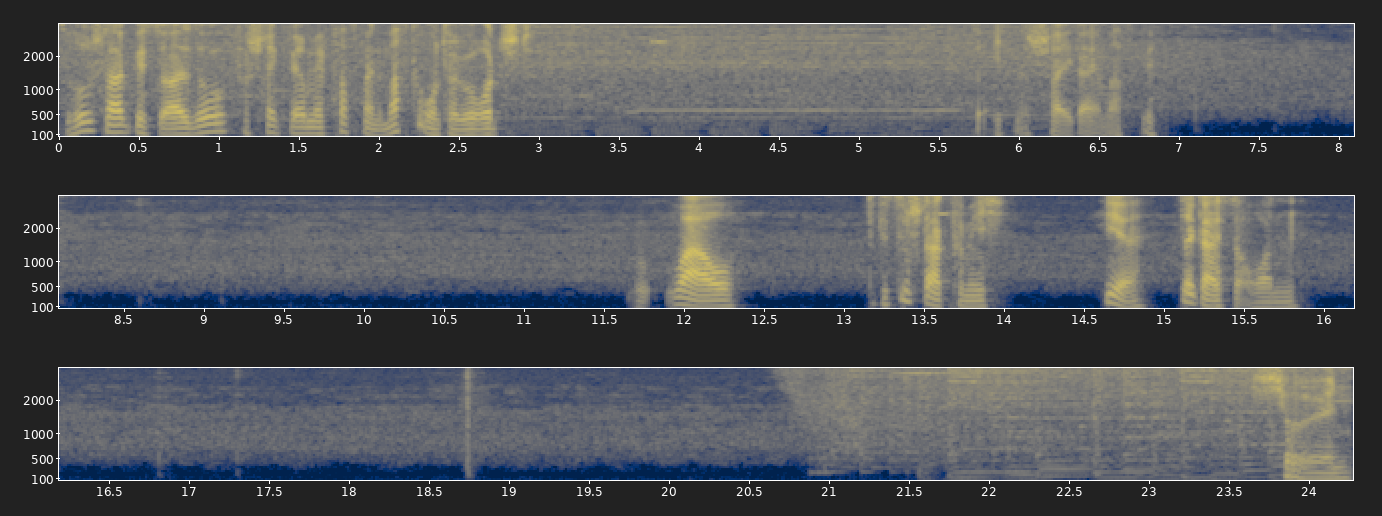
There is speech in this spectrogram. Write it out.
So stark bist du also. Verschreckt wäre mir fast meine Maske runtergerutscht. Das ist echt eine scheigeil Maske. Wow. Du bist so stark für mich. Hier, der Geisterorden. Schön.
